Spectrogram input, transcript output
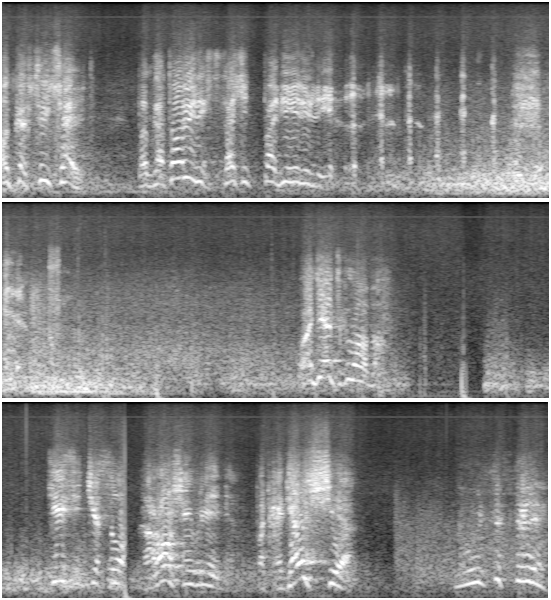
Вот как встречают. Подготовились, значит, поверили. Молодец, Глоба. Десять часов. Хорошее время. Подходящее. На улице стреляют.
